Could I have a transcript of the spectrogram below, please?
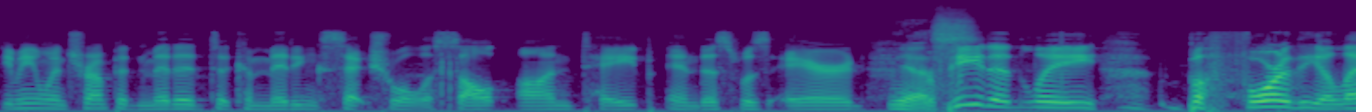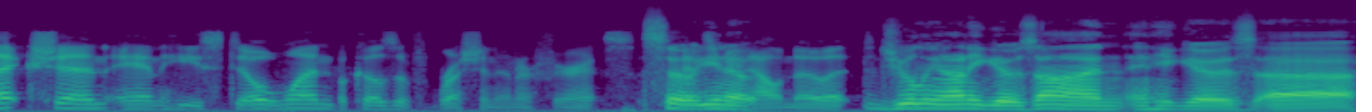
you mean when Trump admitted to committing sexual assault on tape, and this was aired Yes. repeatedly before the election, and he still won because of Russian interference. So, you we know- now know it. Giuliani goes on and he goes, uh,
